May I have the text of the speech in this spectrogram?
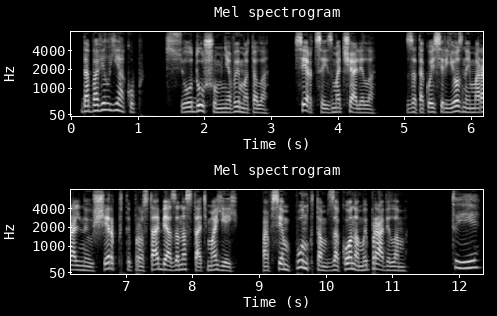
— добавил Якуб. «Всю душу мне вымотала, сердце измочалило. За такой серьезный моральный ущерб ты просто обязана стать моей. По всем пунктам, законам и правилам». «Ты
